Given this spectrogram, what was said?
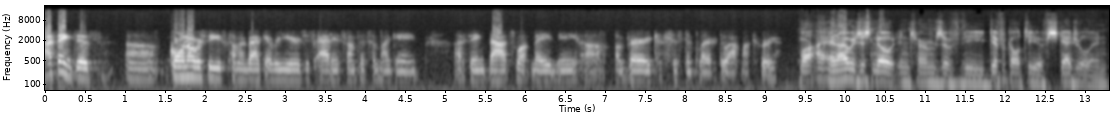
I think just uh, going overseas, coming back every year, just adding something to my game. I think that's what made me uh, a very consistent player throughout my career. Well, I, and I would just note in terms of the difficulty of scheduling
